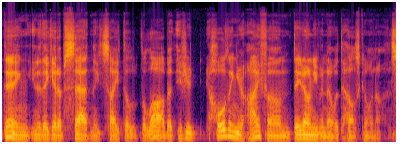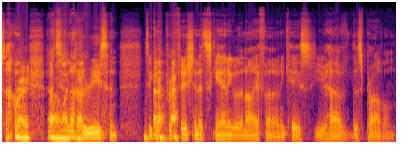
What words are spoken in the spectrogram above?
thing, you know, they get upset and they cite the, the law. But if you're holding your iPhone, they don't even know what the hell's going on. So Right. that's like another that. reason to get proficient at scanning with an iPhone in case you have this problem.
